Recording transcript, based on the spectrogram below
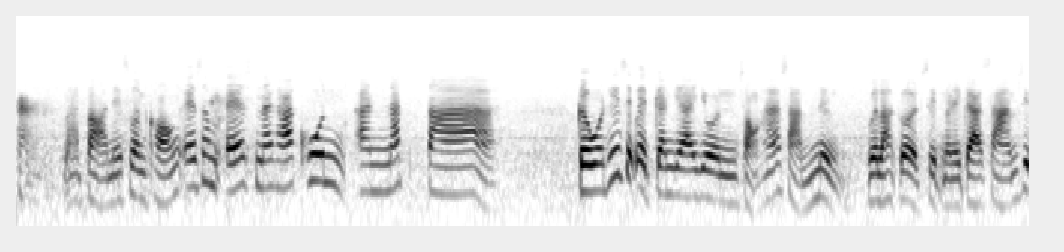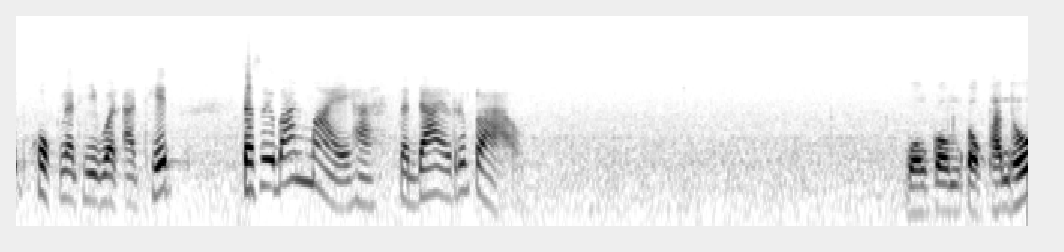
ค่ะ มาต่อในส่วนของ SMS นะคะ คุณอนัตตา เกิดวันที่ 11 กันยายน 2531 เวลาเกิด 10นาฬิกา36 นาทีวันอาทิตย์ จะซื้อบ้านใหม่ค่ะ จะได้หรือเปล่า วงกลมตกพันธุ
